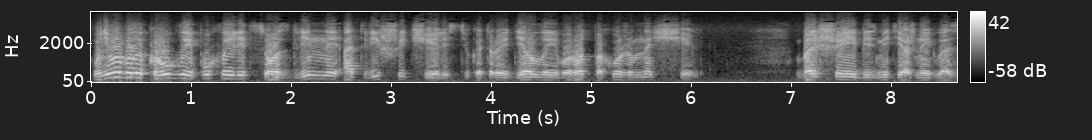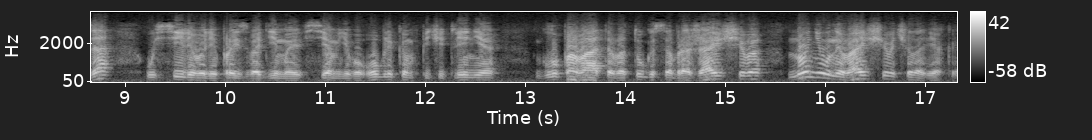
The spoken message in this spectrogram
У него было круглое пухлое лицо с длинной отвисшей челюстью, которая делала его рот похожим на щель. Большие безмятежные глаза усиливали производимое всем его обликом впечатление глуповатого, туго соображающего, но не унывающего человека.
